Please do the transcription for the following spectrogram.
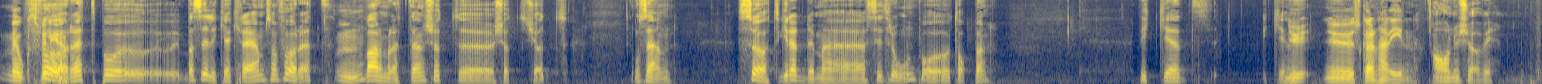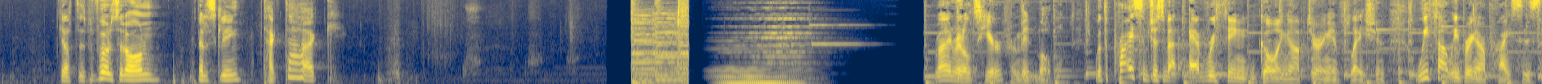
Med oxfilé. Förrätt på eh, basilikakräm som förrätt. Mm. Varmrätten kött, eh, kött, kött. Och sen söt grädde med citron på toppen. Vilket... vilken... Nu, nu ska den här in. Ja, nu kör vi. Grattis på födelsedagen, älskling. Tack, tack. Ryan Reynolds here from Mint Mobile. With the price of just about everything going up during inflation, we thought we'd bring our prices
